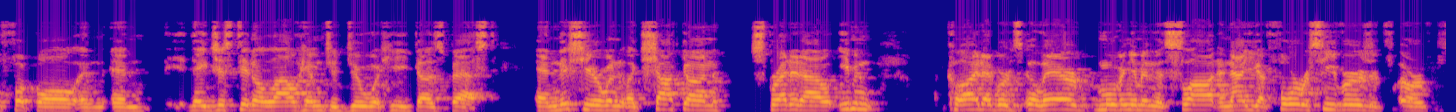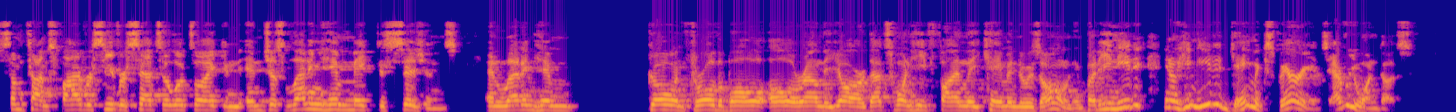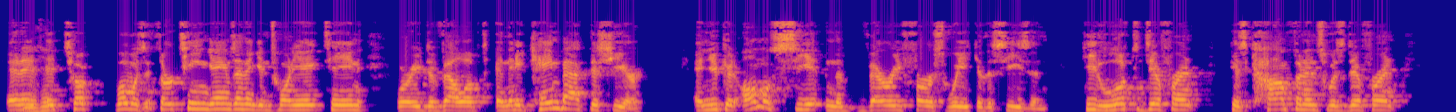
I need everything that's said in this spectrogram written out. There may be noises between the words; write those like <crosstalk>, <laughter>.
football and, and they just didn't allow him to do what he does best. And this year when like shotgun, spread it out, even Clyde Edwards Helaire moving him in the slot, and now you got four receivers or sometimes five receiver sets, it looks like, and, and just letting him make decisions and letting him go and throw the ball all around the yard. That's when he finally came into his own. But he needed, you know, he needed game experience. Everyone does. And it, mm-hmm. it took, what was it, 13 games, I think, in 2018 where he developed. And then he came back this year and you could almost see it in the very first week of the season. He looked different. His confidence was different.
